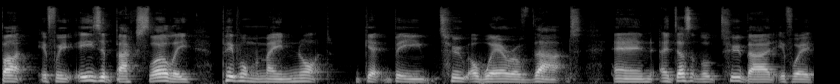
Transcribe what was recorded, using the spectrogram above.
but if we ease it back slowly people may not get be too aware of that. And it doesn't look too bad if we're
